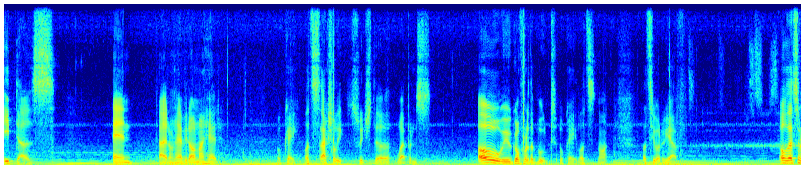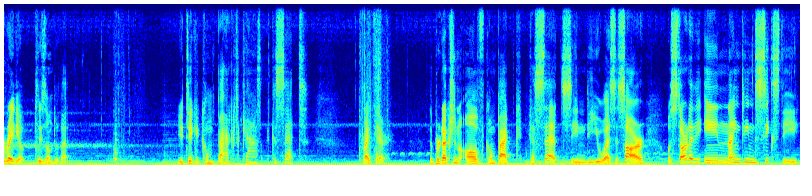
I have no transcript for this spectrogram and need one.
It does. And I don't have it on my head. Okay, let's actually switch the weapons. Oh, you go for the boot. Okay, let's not. Let's see what we have. Oh, that's a radio. Please don't do that. You take a compact cassette. Right there. The production of compact cassettes in the USSR was started in 1960,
